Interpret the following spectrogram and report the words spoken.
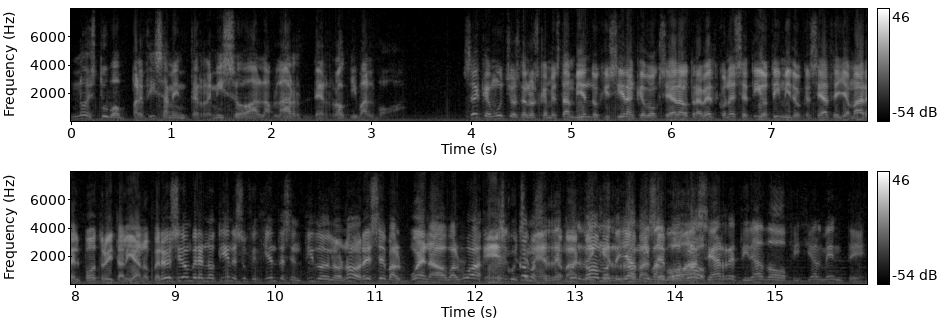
no estuvo precisamente remiso al hablar de Rocky Balboa. Sé que muchos de los que me están viendo quisieran que boxeara otra vez con ese tío tímido que se hace llamar el potro italiano, pero ese hombre no tiene suficiente sentido del honor, ese Balbuena o Balboa. ¿Cómo Escúchame, se recuerde ¿Cómo que te Rocky llamas, eh, Balboa potro? se ha retirado oficialmente.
